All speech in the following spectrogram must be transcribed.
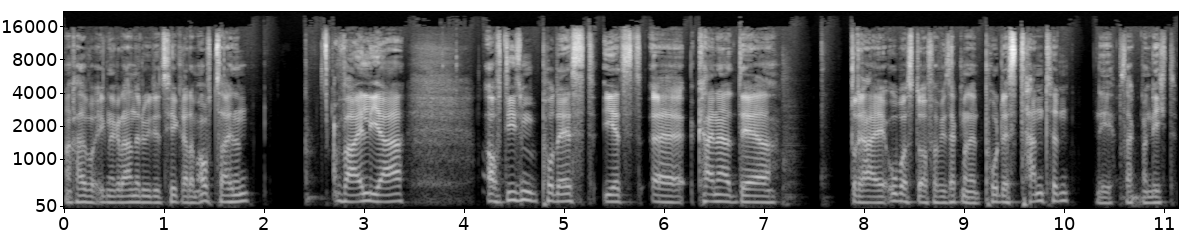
nach Halber Egner Grande jetzt hier gerade am Aufzeichnen, weil ja auf diesem Podest jetzt äh, keiner der drei Oberstdorfer, wie sagt man denn, Podestanten, nee, sagt man nicht,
